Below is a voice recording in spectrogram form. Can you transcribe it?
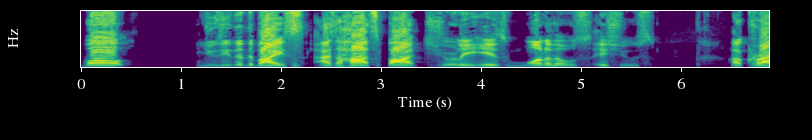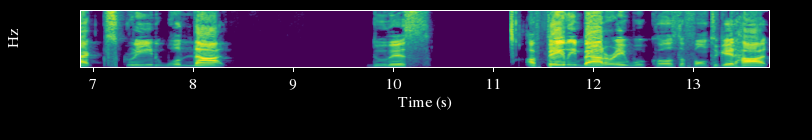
Well, using the device as a hotspot surely is one of those issues. A cracked screen will not do this. A failing battery will cause the phone to get hot.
